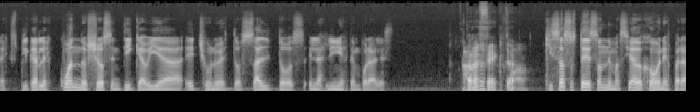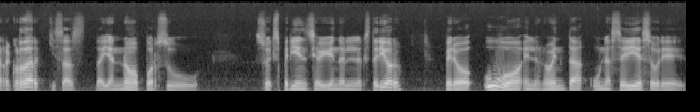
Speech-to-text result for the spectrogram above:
a explicarles cuándo yo sentí que había hecho uno de estos saltos en las líneas temporales. Perfecto. Quizás ustedes son demasiado jóvenes para recordar, quizás Diane no por su, su experiencia viviendo en el exterior, pero hubo en los 90 una serie sobre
